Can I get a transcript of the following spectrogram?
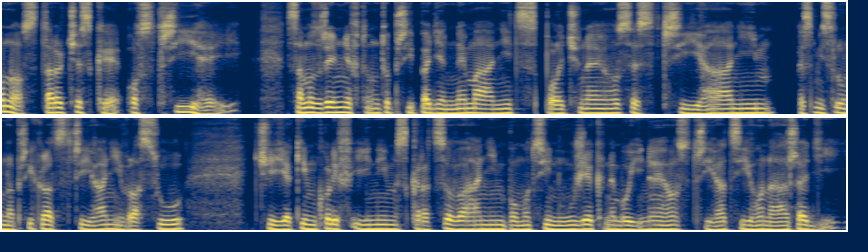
Ono staročeské ostříhej samozřejmě v tomto případě nemá nic společného se stříháním ve smyslu například stříhání vlasů či jakýmkoliv jiným zkracováním pomocí nůžek nebo jiného stříhacího nářadí.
